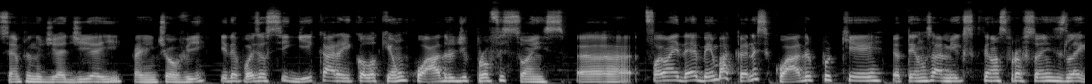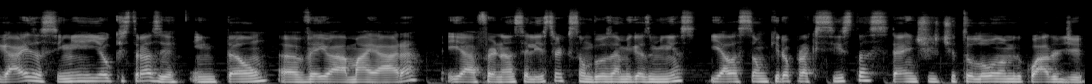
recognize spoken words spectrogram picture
sempre no dia a dia aí pra gente ouvir. E depois eu segui, cara, e coloquei um quadro de profissões. Uh, foi uma ideia bem bacana esse quadro, porque eu tenho uns amigos que têm umas profissões legais assim e eu quis trazer. Então uh, veio a Mayara, e a Fernanda Celister, que são duas amigas minhas, e elas são quiropraxistas. Até a gente titulou o nome do quadro de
